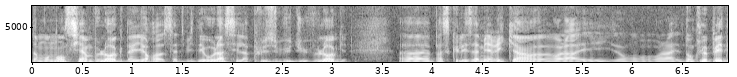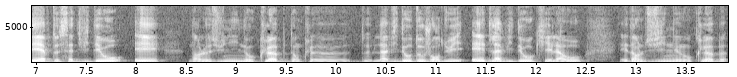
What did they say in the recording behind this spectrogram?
dans mon ancien vlog. D'ailleurs, cette vidéo-là, c'est la plus vue du vlog. parce que les Américains, voilà, et ils ont, voilà. Donc le PDF de cette vidéo est dans le Zunino Club, donc de la vidéo d'aujourd'hui et de la vidéo qui est là-haut. Et dans le Zunino Club,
